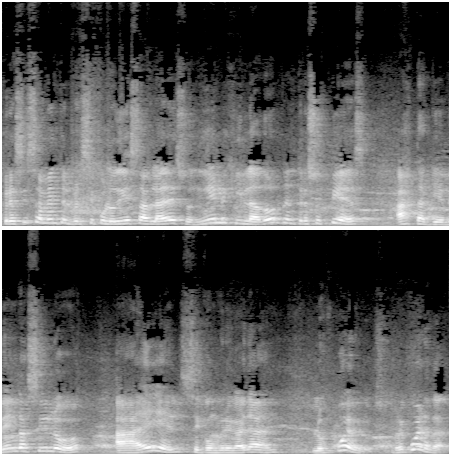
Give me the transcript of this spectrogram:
precisamente el versículo 10 habla de eso. Ni el legislador de entre sus pies, hasta que venga Silo, a él se congregarán los pueblos. Recuerda,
